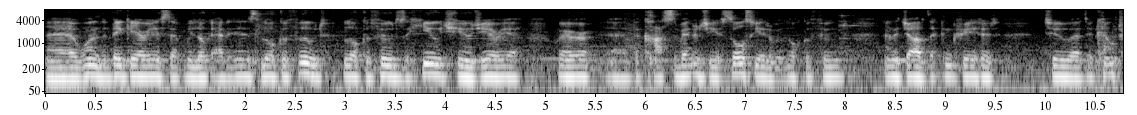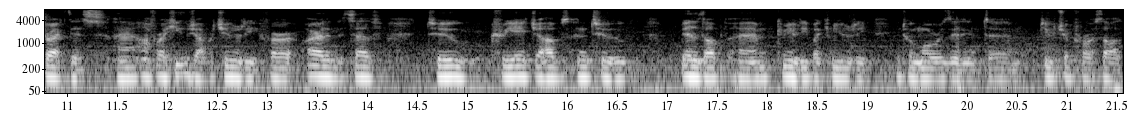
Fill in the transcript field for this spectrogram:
Uh, one of the big areas that we look at is local food. Local food is a huge, huge area where uh, the cost of energy associated with local food and the jobs that can create it to, uh, to counteract this uh, offer a huge opportunity for Ireland itself to create jobs and to build up um, community by community into a more resilient um, future for us all.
